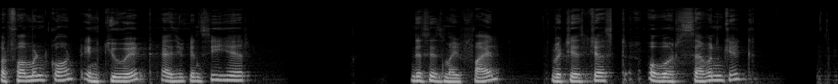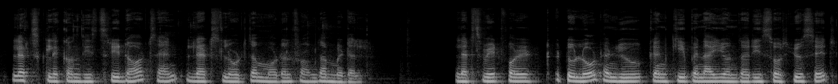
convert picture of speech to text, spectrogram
performant quant in Q8 as you can see here. This is my file which is just over 7 gig. Let's click on these three dots and let's load the model from the middle. Let's wait for it to load and you can keep an eye on the resource usage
